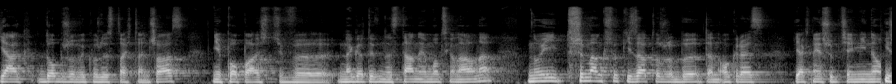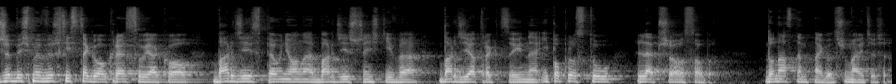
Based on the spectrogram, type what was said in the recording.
jak dobrze wykorzystać ten czas, nie popaść w negatywne stany emocjonalne. No i trzymam kciuki za to, żeby ten okres jak najszybciej minął i żebyśmy wyszli z tego okresu jako bardziej spełnione, bardziej szczęśliwe, bardziej atrakcyjne i po prostu lepsze osoby. Do następnego, trzymajcie się.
